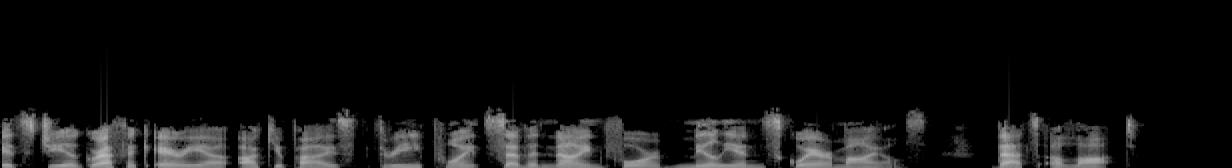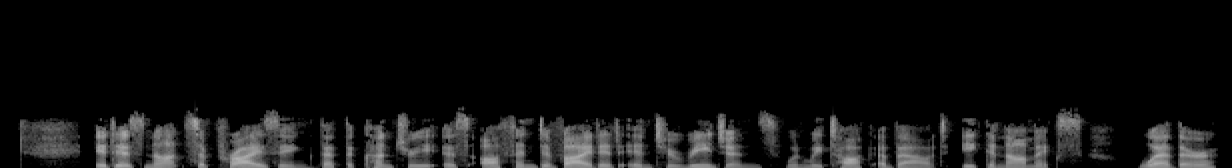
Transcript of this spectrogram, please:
Its geographic area occupies 3.794 million square miles. That's a lot. It is not surprising that the country is often divided into regions when we talk about economics, weather,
